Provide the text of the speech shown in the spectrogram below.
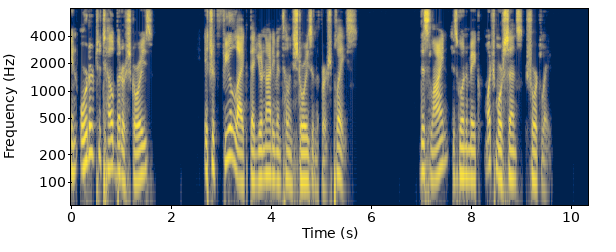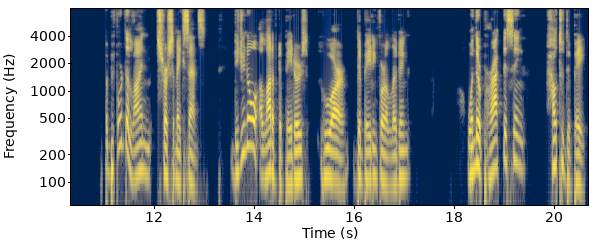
In order to tell better stories, it should feel like that you're not even telling stories in the first place. This line is going to make much more sense shortly. But before the line starts to make sense, did you know a lot of debaters who are debating for a living, when they're practicing how to debate,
